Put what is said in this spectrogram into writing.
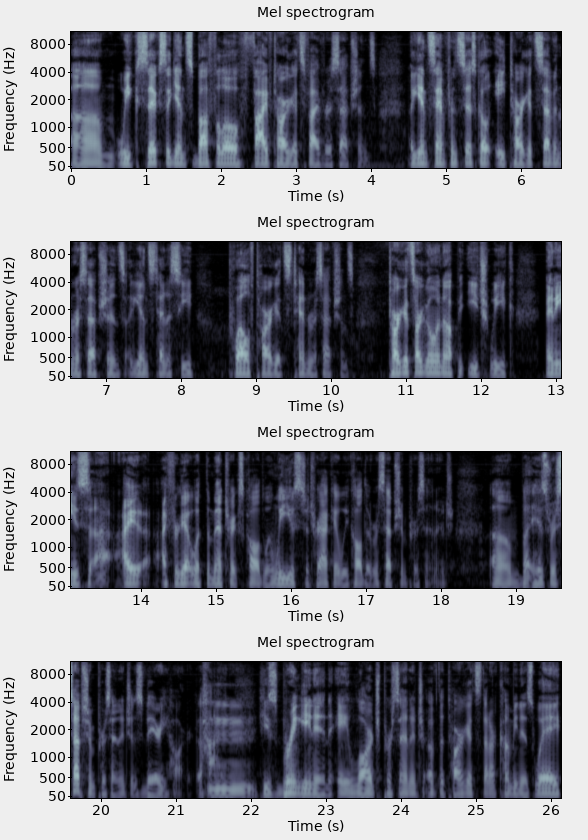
Um, week six against Buffalo, five targets, five receptions. Against San Francisco, eight targets, seven receptions. Against Tennessee, 12 targets, 10 receptions. Targets are going up each week. And he's, uh, I, I forget what the metric's called. When we used to track it, we called it reception percentage. Um, but his reception percentage is very hard, high. He's bringing in a large percentage of the targets that are coming his way.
